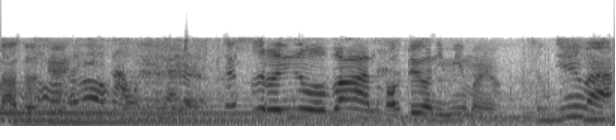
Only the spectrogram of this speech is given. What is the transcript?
打出去。死了你怎么办？哦，对哦，你密码呀？密码。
